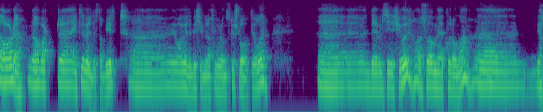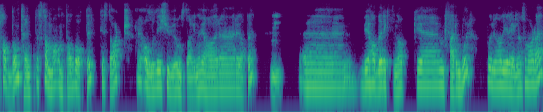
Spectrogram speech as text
det har det. Det har vært uh, egentlig veldig stabilt. Uh, vi var veldig bekymra for hvordan det skulle slå ut i år. Uh, det vil si i fjor, altså med korona. vi hadde omtrent det samme antall båter til start alle de 20 onsdagene vi har regatter. Mm. vi hadde riktignok færre om bord pga. de reglene som var der.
